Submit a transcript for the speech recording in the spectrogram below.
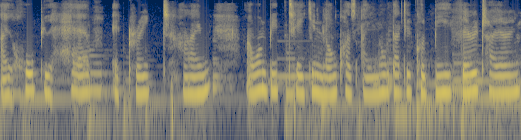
I hope you have a great time. I won't be taking long because I know that it could be very tiring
